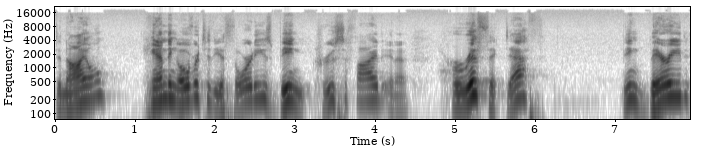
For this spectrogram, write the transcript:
denial, handing over to the authorities, being crucified in a horrific death, being buried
